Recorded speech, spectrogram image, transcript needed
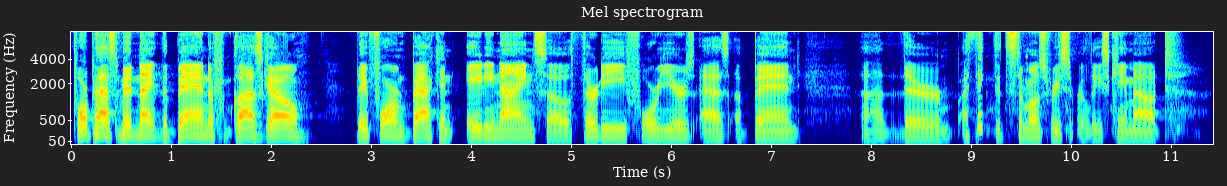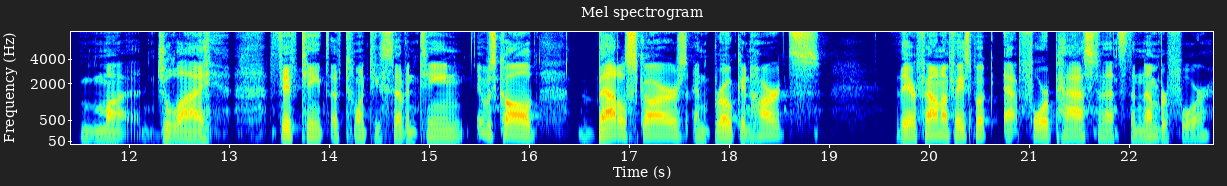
four past midnight, the band are from Glasgow. They formed back in 89, so 34 years as a band. Uh, I think it's their most recent release came out July 15th of 2017. It was called Battle Scars and Broken Hearts. They are found on Facebook at Four Past, and that's the number four.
